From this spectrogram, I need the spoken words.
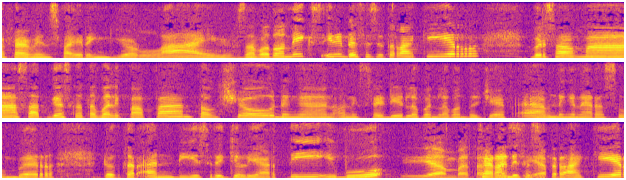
FM Inspiring Your Life. Sahabat Onyx, ini udah sesi terakhir bersama Satgas Kota Balikpapan talk show dengan Onyx Radio 887 FM dengan narasumber Dr. Andi Sri Juliarti, Ibu. Iya Mbak Tata Karena di sesi siap. terakhir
